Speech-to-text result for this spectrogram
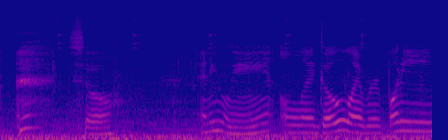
so anyway, let go everybody.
